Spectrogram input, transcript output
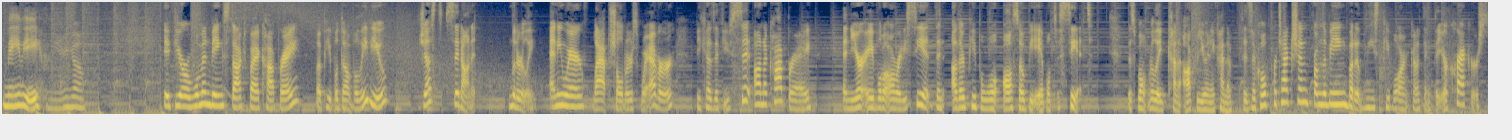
Maybe. There you go. If you're a woman being stalked by a capre, but people don't believe you, just sit on it. Literally, anywhere, lap, shoulders, wherever, because if you sit on a capre and you're able to already see it, then other people will also be able to see it. This won't really kind of offer you any kind of physical protection from the being, but at least people aren't going to think that you're crackers.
